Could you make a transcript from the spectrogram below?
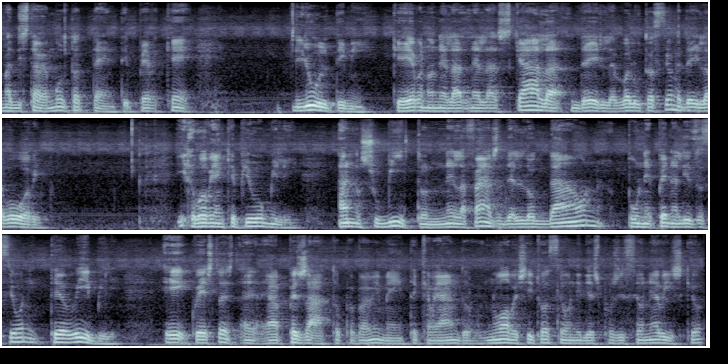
ma di stare molto attenti perché gli ultimi che erano nella, nella scala della valutazione dei lavori, i lavori anche più umili, hanno subito nella fase del lockdown penalizzazioni terribili e questo ha pesato probabilmente creando nuove situazioni di esposizione a rischio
